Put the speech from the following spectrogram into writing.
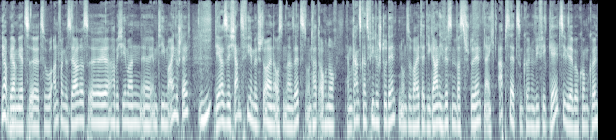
Ja, wir haben jetzt äh, zu Anfang des Jahres äh, habe ich jemanden äh, im Team eingestellt, mhm. der sich ganz viel mit Steuern auseinandersetzt und hat auch noch, wir haben ganz, ganz viele Studenten und so weiter, die gar nicht wissen, was Studenten eigentlich absetzen können und wie viel Geld sie wieder bekommen können.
